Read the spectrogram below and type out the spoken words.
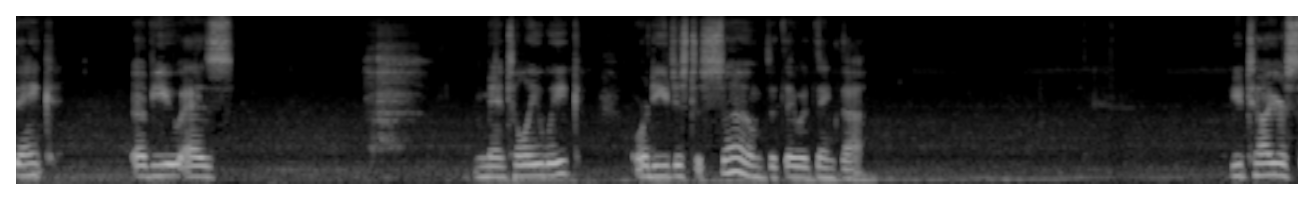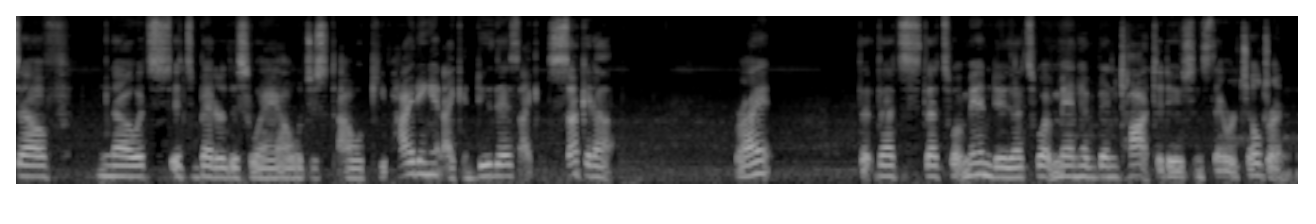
think of you as mentally weak? Or do you just assume that they would think that? you tell yourself no it's it's better this way. I will just i will keep hiding it. I can do this. I can suck it up. Right? That that's that's what men do. That's what men have been taught to do since they were children.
